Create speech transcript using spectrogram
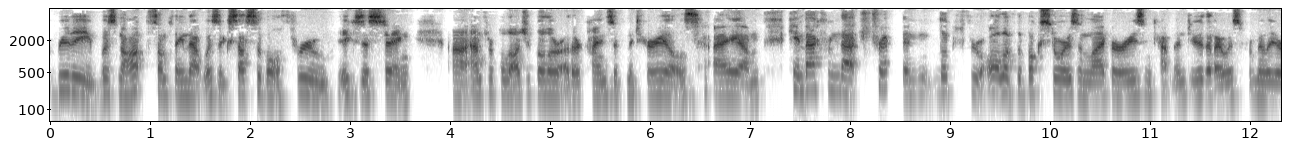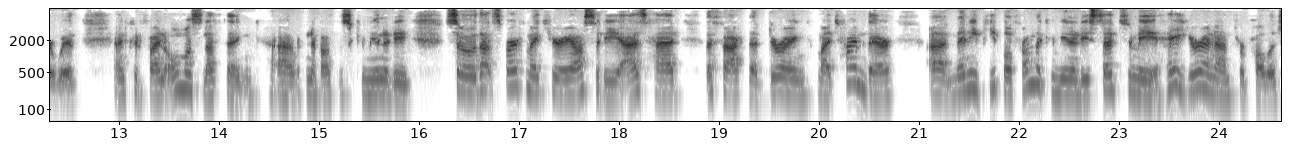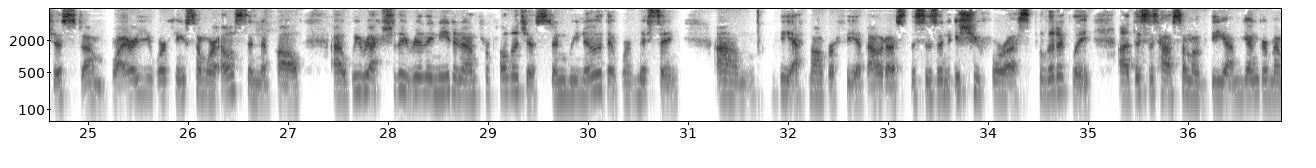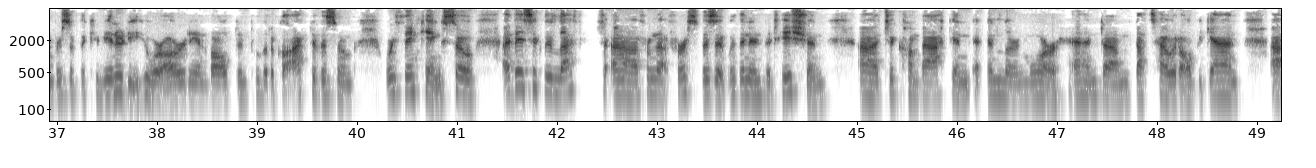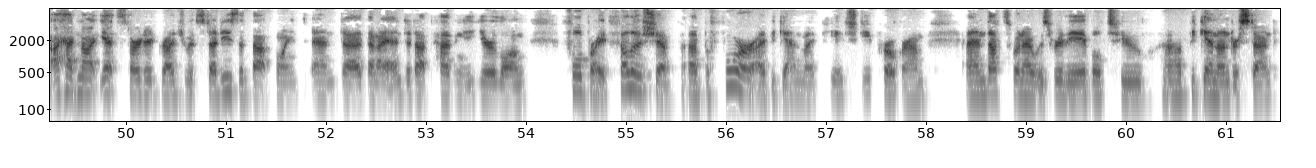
really was not something that was accessible through existing uh, anthropological or other kinds of materials. I um, came back from that trip and looked through all of the bookstores and libraries in Kathmandu that I was familiar with and could find almost nothing uh, written about this community. So that sparked my curiosity, as had the fact that during my time there, uh, many people from the community said to me, Hey, you're an anthropologist. Um, why are you working somewhere else in Nepal? Uh, we actually really need an anthropologist, and we know that we're missing um, the ethnography about us. This is an issue for us politically. Uh, this is how some of the um, younger members of the community who were already involved in political activism were thinking. So I basically left uh, from that first visit with an invitation uh, to come back and, and learn more. And um, that's how it all began. Uh, I had not yet started graduate studies at that point, and uh, then I ended up having a year long Fulbright Fellowship uh, before I began my PhD program. And that's when I was really able to uh, begin understanding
